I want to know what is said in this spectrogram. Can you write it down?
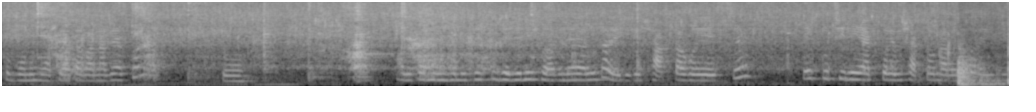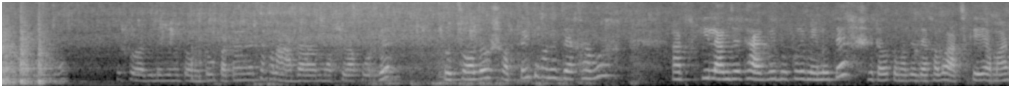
তো বনু মশলাটা বানাবে এখন। তো আলুটা নুন হলুদ একটু ভেজে নিই, সোয়াবিনের আলুটা। এদিকে শাকটা হয়ে এসছে। একটু চিনি অ্যাড করে আমি শাকটাও নাড়াবো আর এই সোয়াবিনের জন্য টমেটোও কাটা হয়ে গেছে। এখন আদা মশলা করবে। তো চলো সবটাই তোমাদের দেখাবো। আর কী লাঞ্চে থাকবে দুপুরে মেনুতে, সেটাও তোমাদের দেখাবো। আজকেই আমার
